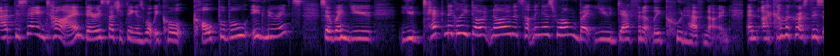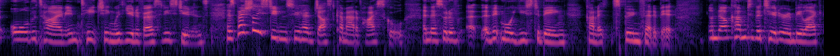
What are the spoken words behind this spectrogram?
at the same time, there is such a thing as what we call culpable ignorance. So when you you technically don't know that something is wrong, but you definitely could have known. And I come across this all the time in teaching with university students, especially students who have just come out of high school and they're sort of a, a bit more used to being kind of spoon fed a bit. And they'll come to the tutor and be like,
